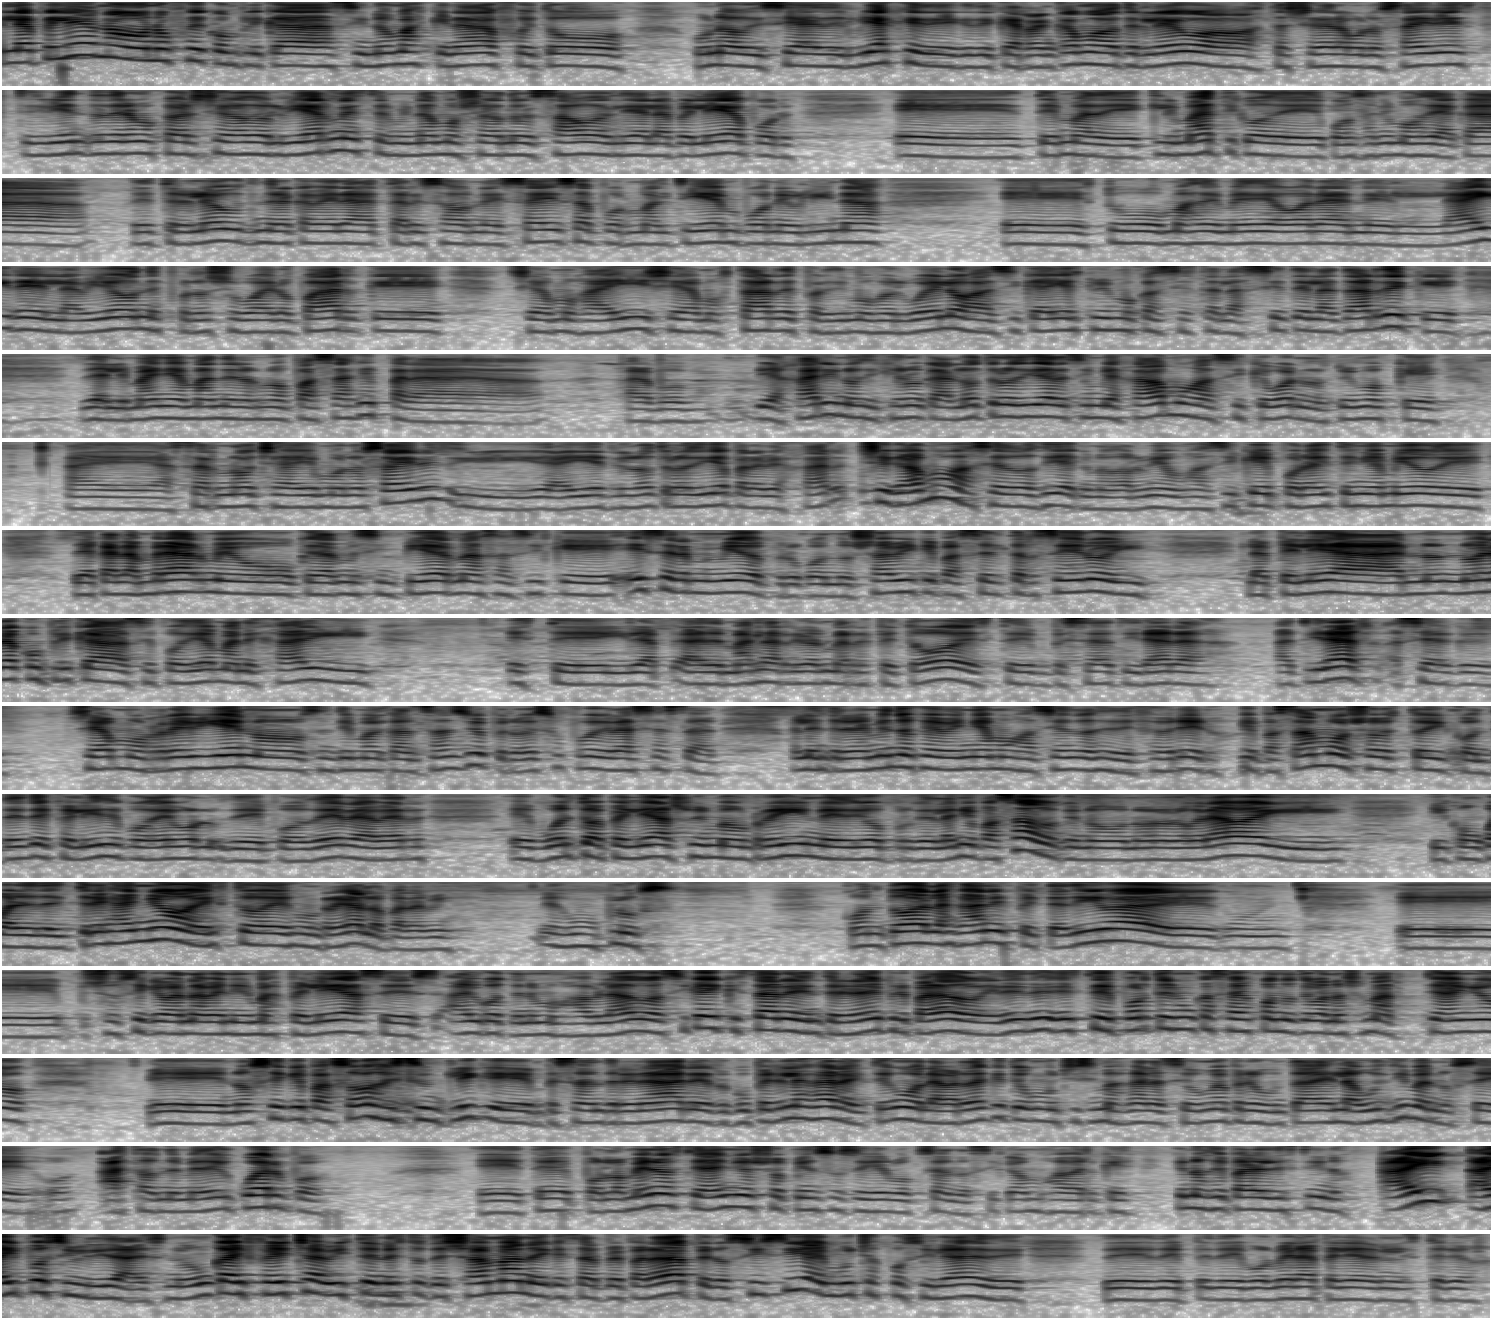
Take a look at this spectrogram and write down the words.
La pelea no, no fue complicada, sino más que nada fue todo una odisea del viaje de, que arrancamos a Trelew hasta llegar a Buenos Aires. Si bien tendríamos que haber llegado el viernes, terminamos llegando el sábado, el día de la pelea, por eh, tema de climático, de cuando salimos de acá de Trelew, tendría que haber aterrizado en Ezeiza por mal tiempo, neblina. Eh, estuvo más de media hora en el aire, el avión, después nos llevó a Aeroparque, llegamos ahí, llegamos tarde, perdimos el vuelo, así que ahí estuvimos casi hasta las 7 de la tarde que de Alemania manden los nuevos pasajes para, para viajar y nos dijeron que al otro día recién viajábamos, así que bueno, nos tuvimos que eh, hacer noche ahí en Buenos Aires y ahí el otro día para viajar. Llegamos hace dos días que nos dormíamos, así que por ahí tenía miedo de, acalambrarme o quedarme sin piernas, así que ese era mi miedo, pero cuando ya vi que pasé el tercero y la pelea no, era complicada, se podía manejar y este y además la rival me respetó, este empecé a tirar a, a tirar, hacia que llegamos re bien, no sentimos el cansancio, pero eso fue gracias al, entrenamiento que veníamos haciendo desde febrero. Que pasamos, yo estoy contenta y feliz de poder, de poder haber eh, vuelto a pelear, subirme a un ring, le digo, porque el año pasado que no, lo lograba y, con 43 años esto es un regalo para mí, es un plus. Con todas las ganas y expectativas, eh, eh, yo sé que van a venir más peleas, es algo tenemos hablado, así que hay que estar entrenado y preparado. En este deporte nunca sabes cuándo te van a llamar. Este año eh, no sé qué pasó, hice un clic y empecé a entrenar, eh, recuperé las ganas y tengo, la verdad que tengo muchísimas ganas. Si vos me preguntás, es la última, no sé, hasta donde me dé el cuerpo. Eh, por lo menos este año yo pienso seguir boxeando, así que vamos a ver qué, qué nos depara el destino. Hay, hay posibilidades, nunca hay fecha, viste, en esto te llaman, hay que estar preparada, pero sí, sí, hay muchas posibilidades de, de volver a pelear en el exterior.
